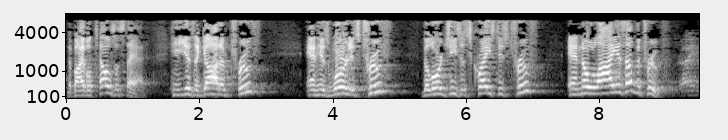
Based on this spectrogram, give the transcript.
The Bible tells us that. He is a God of truth and His Word is truth. The Lord Jesus Christ is truth and no lie is of the truth. Right.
